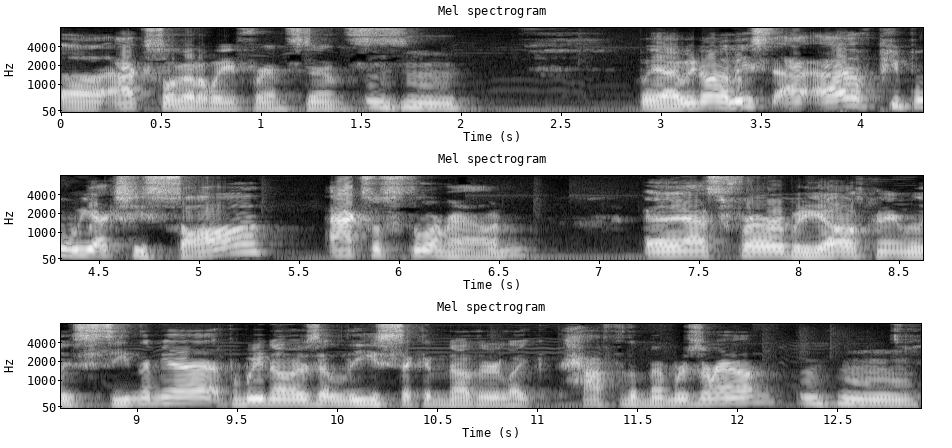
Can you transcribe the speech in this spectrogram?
uh, Axel got away, for instance. Mhm. But yeah, we know at least out of people we actually saw, Axel's still around. And as for everybody else, we haven't really seen them yet. But we know there's at least like another like half of the members around. Mhm.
